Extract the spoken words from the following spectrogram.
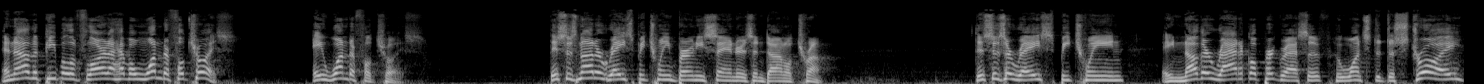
And now the people of Florida have a wonderful choice a wonderful choice. This is not a race between Bernie Sanders and Donald Trump. This is a race between another radical progressive who wants to destroy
